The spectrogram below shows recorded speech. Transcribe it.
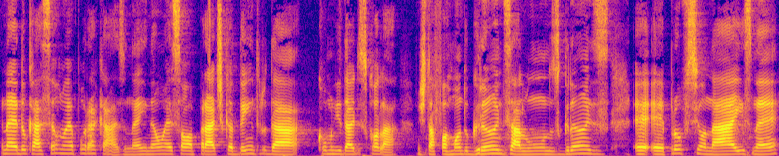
na educação, não é por acaso, né? E não é só uma prática dentro da comunidade escolar. Gente está formando grandes alunos, grandes é, é, profissionais, né,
